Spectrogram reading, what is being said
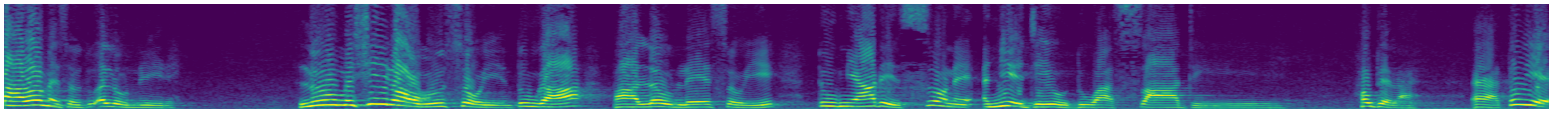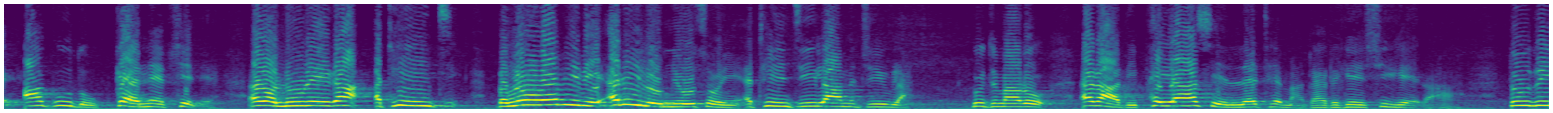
လာတော့မယ်ဆိုသူအဲ့လိုနေတယ် လူမရှိတော့ဘူးဆိုရင် तू ကဘာလုပ်လဲဆိုရင်သူများတွေစွန့်တဲ့အညစ်အကြေးကို तू ကစားတယ်ဟုတ်တယ်လားအဲသူ့ရဲ့အာကုသို့ကံနဲ့ဖြစ်တယ်အဲ့တော့လူတွေကအထင်ကြီးဘလို့ပဲဖြစ်ဖြစ်အဲ့ဒီလိုမျိုးဆိုရင်အထင်ကြီးလားမကြီးဘူးလားခုကျမတို့အဲ့ဒါဒီဖယားရှင်လက်ထက်မှာဒါတကယ်ရှိခဲ့တာသူဒီ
